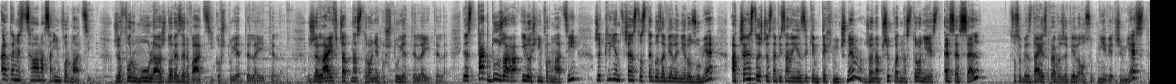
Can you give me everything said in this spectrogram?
Ale tam jest cała masa informacji, że formularz do rezerwacji kosztuje tyle i tyle, że live chat na stronie kosztuje tyle i tyle. To jest tak duża ilość informacji, że klient często z tego za wiele nie rozumie, a często jeszcze jest napisane językiem technicznym, że na przykład na stronie jest SSL, co sobie zdaje sprawę, że wiele osób nie wie czym jest,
